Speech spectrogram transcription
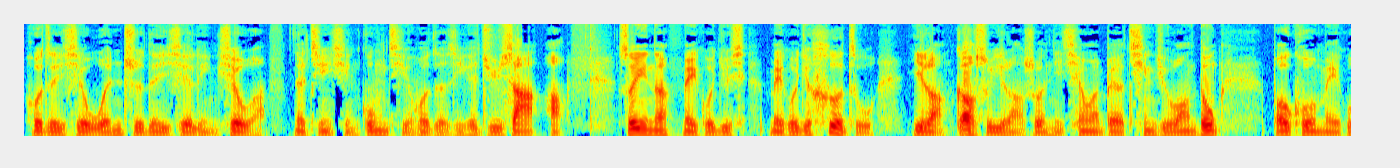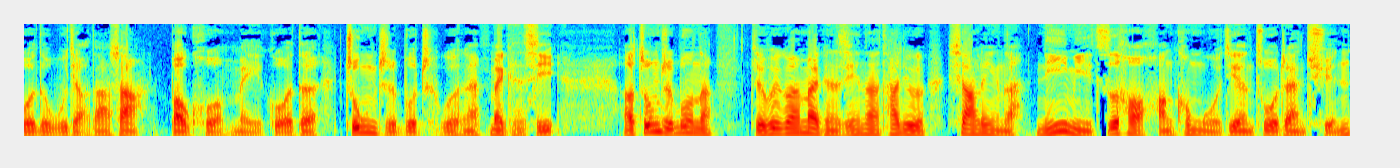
或者一些文职的一些领袖啊，那进行攻击或者是一个狙杀啊。所以呢，美国就美国就喝阻伊朗，告诉伊朗说，你千万不要轻举妄动，包括美国的五角大厦，包括美国的中指部指挥官麦肯锡。啊，中指部呢，指挥官麦肯锡呢，他就下令呢，尼米兹号航空母舰作战群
